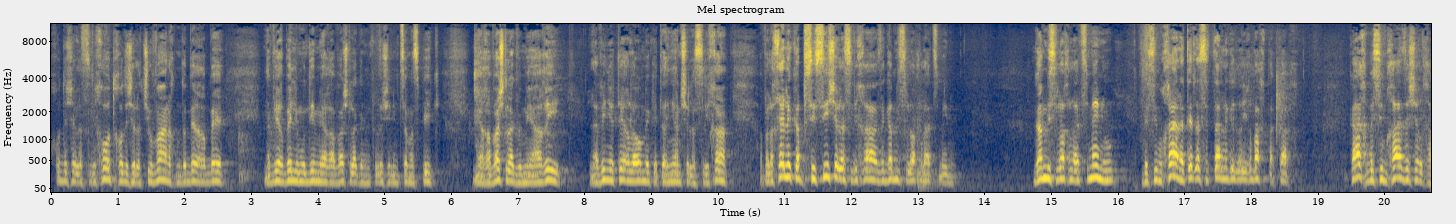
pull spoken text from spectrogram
חודש של הסליחות, חודש של התשובה, אנחנו נדבר הרבה, נביא הרבה לימודים מהרב אשלג, אני מקווה שנמצא מספיק מהרב אשלג ומהארי, להבין יותר לעומק את העניין של הסליחה, אבל החלק הבסיסי של הסליחה זה גם לסלוח לעצמנו. גם לסלוח לעצמנו, בשמחה לתת לשטן להגיד לו, הרווחת, קח. קח, בשמחה זה שלך.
